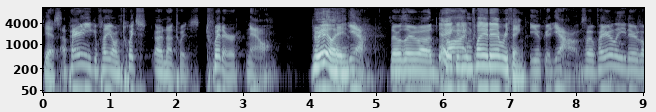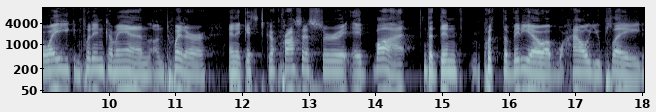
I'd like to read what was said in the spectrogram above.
Yes. Apparently, you can play on Twitch. Uh, not Twitch. Twitter now. Really? Yeah. So there's a Yeah, because you can play it everything. You could, yeah. So apparently, there's a way you can put in command on Twitter, and it gets c- processed through a bot that then puts the video of how you played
